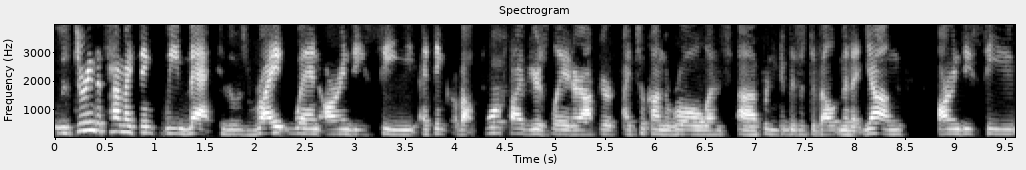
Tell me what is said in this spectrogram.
It was during the time I think we met because it was right when RNDC, I think about four or five years later after I took on the role as uh, for new business development at Young's, RNDC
